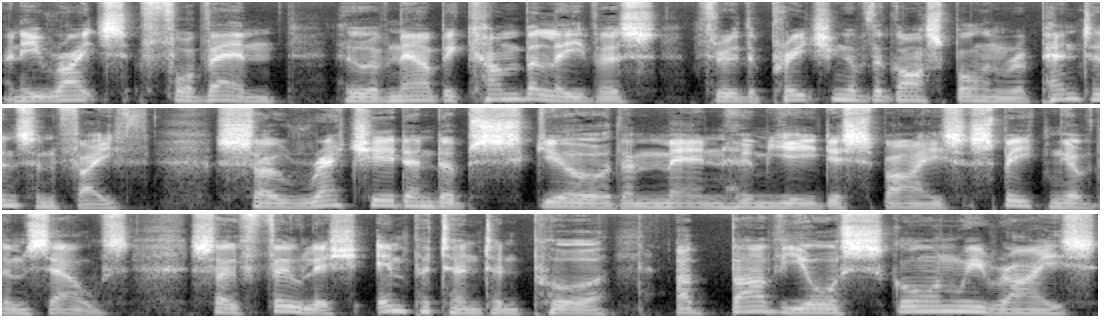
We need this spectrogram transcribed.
And he writes for them who have now become believers through the preaching of the gospel and repentance and faith, so wretched and obscure the men whom ye despise, speaking of themselves, so foolish, impotent, and poor, above your scorn we rise,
